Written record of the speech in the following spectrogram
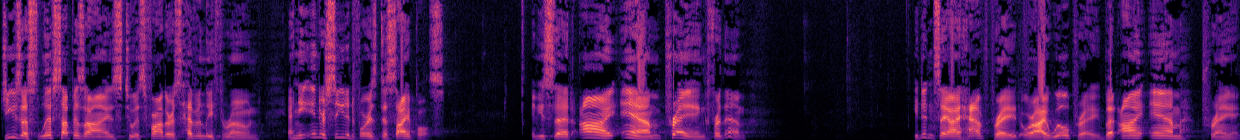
Jesus lifts up his eyes to his Father's heavenly throne and he interceded for his disciples. And he said, I am praying for them. He didn't say, I have prayed or I will pray, but I am praying.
